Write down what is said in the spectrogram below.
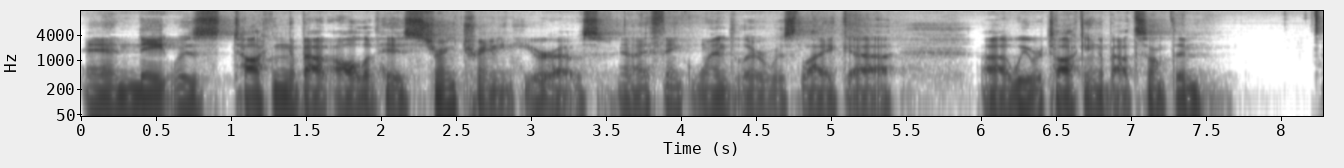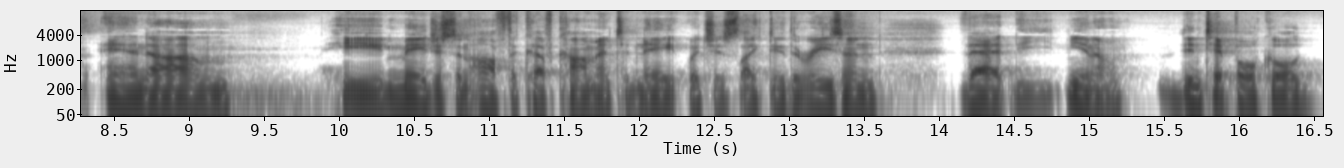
And Nate was talking about all of his strength training heroes. And I think Wendler was like, uh, uh, we were talking about something, and um, he made just an off the cuff comment to Nate, which is like, dude, the reason that you know, in typical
